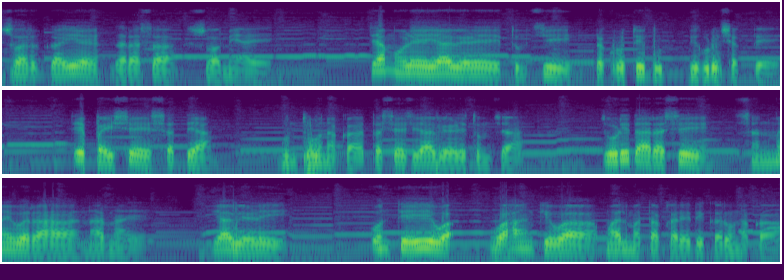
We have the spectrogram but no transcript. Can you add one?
स्वर्गीय घराचा स्वामी आहे. त्यामुळे यावेळी तुमची प्रकृती बु- बिघडू शकते. ते पैसे सध्या गुंतवू नका. तसेच यावेळी तुमच्या जोडीदाराशी सन्मयवर राहणार नाही. यावेळी कोणतेही वा वाहन किंवा मालमत्ता खरेदी करू नका.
